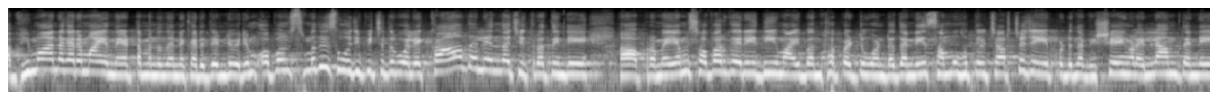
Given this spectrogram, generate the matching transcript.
അഭിമാനകരമായ നേട്ടമെന്ന് തന്നെ കരുതേണ്ടി വരും. ഒപ്പം സ്മൃതി സൂചിപ്പിച്ചതുപോലെ കാതൽ എന്ന ചിത്രത്തിന്റെ പ്രമേയം സ്വവർഗരീതിയുമായി ബന്ധപ്പെട്ടുകൊണ്ട് തന്നെ സമൂഹത്തിൽ ചർച്ച ചെയ്യപ്പെടുന്ന വിഷയങ്ങളെല്ലാം തന്നെ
